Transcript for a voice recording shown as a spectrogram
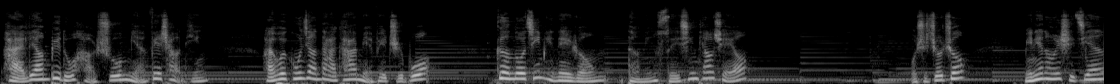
海量必读好书免费畅听，还会空降大咖免费直播，更多精品内容等您随心挑选哟。我是周周，明天同一时间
